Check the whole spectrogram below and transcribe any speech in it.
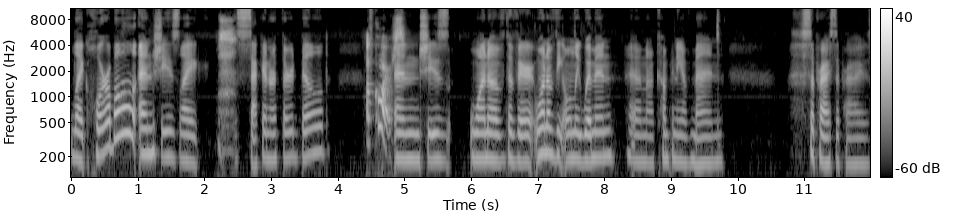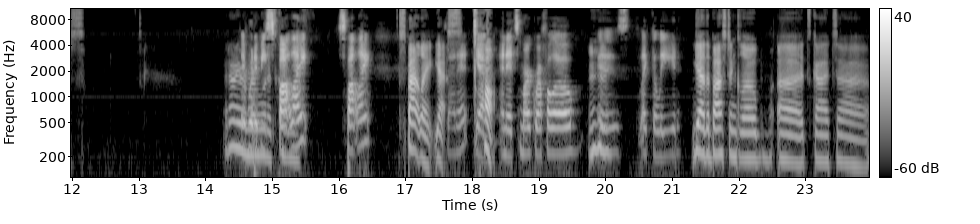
like horrible, and she's like second or third billed of course. and she's one of the very one of the only women in a company of men. Surprise, surprise. I don't even. it would it be it's called. Spotlight? Spotlight? Spotlight, yes. Is that it? Yeah. Huh. And it's Mark Ruffalo Mhm. is like the lead. Yeah, the Boston Globe. Uh, it's got uh,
